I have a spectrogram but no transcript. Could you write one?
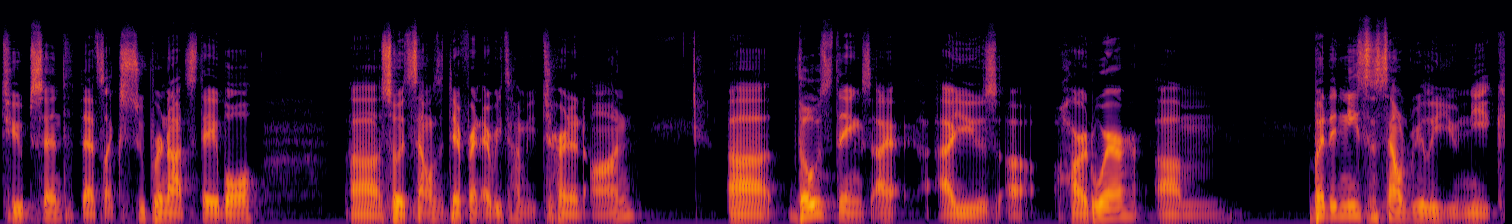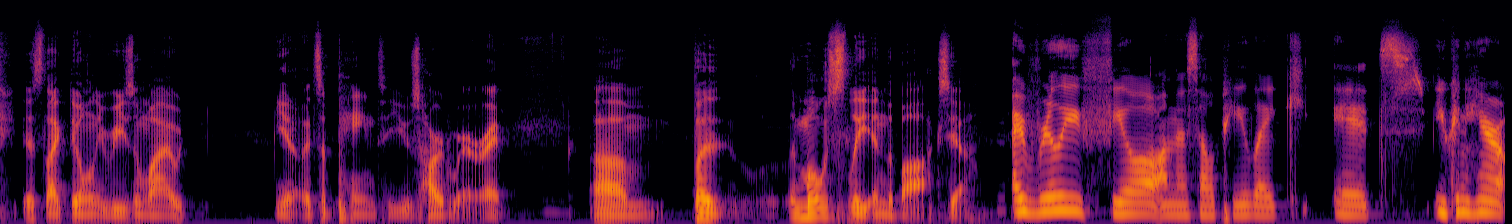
tube synth that's like super not stable, uh, so it sounds different every time you turn it on. Uh, those things I I use uh, hardware, um, but it needs to sound really unique. It's like the only reason why I would, you know, it's a pain to use hardware, right? Um, but mostly in the box, yeah. I really feel on this LP like it. You can hear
